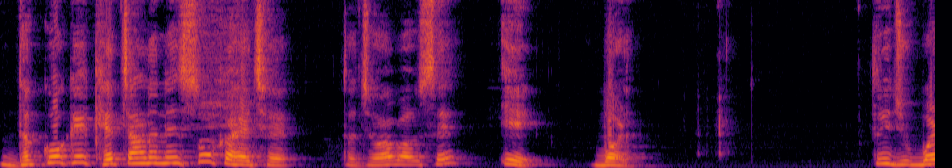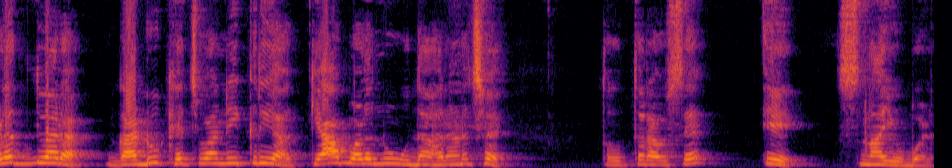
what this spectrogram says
ધક્કો કે ખેંચાણને શું કહે છે? તો જવાબ આવશે એ બળ. ત્રીજું, બળદ દ્વારા ગાડું ખેંચવાની ક્રિયા કયા બળનું ઉદાહરણ છે? તો ઉત્તર આવશે એ સ્નાયુ બળ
